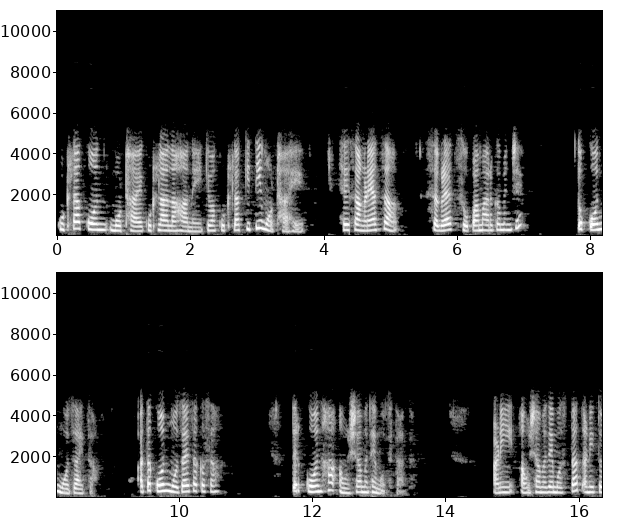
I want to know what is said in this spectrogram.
कुठला कोण मोठा आहे कुठला लहान आहे किंवा कुठला किती मोठा आहे हे सांगण्याचा सगळ्यात सोपा मार्ग म्हणजे तो कोण मोजायचा. आता कोण मोजायचा कसा? तर कोण हा अंशामध्ये मोजतात? आणि अंशामध्ये मोजतात आणि तो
